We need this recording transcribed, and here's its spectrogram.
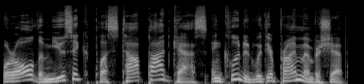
For all the music plus top podcasts included with your Prime membership.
